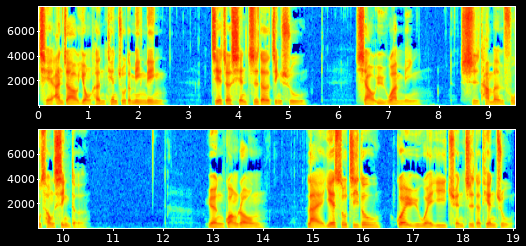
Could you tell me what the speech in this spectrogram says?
且按照永恒天主的命令，借着先知的经书，晓谕万民，使他们服从信德。愿光荣赖耶稣基督。归于唯一全智的天主，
